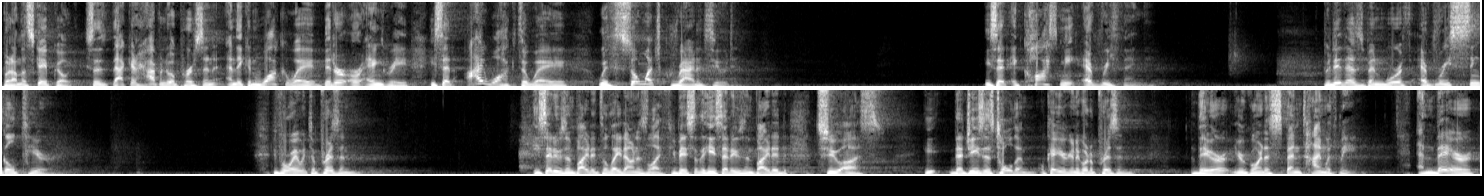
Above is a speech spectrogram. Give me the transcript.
but I'm the scapegoat. He says that can happen to a person, and they can walk away bitter or angry. He said, I walked away with so much gratitude. He said, It cost me everything, but it has been worth every single tear. Before he went to prison, he said he was invited to lay down his life. He basically he said he was invited to us. He, that Jesus told him, "Okay, you're going to go to prison. There, you're going to spend time with me, and there,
